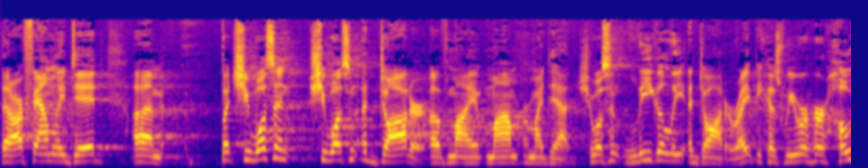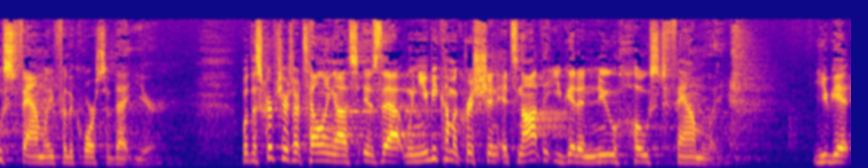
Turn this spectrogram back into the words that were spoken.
that our family did. Um, but she wasn't, she wasn't a daughter of my mom or my dad. She wasn't legally a daughter, right? Because we were her host family for the course of that year. What the scriptures are telling us is that when you become a Christian, it's not that you get a new host family, you get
